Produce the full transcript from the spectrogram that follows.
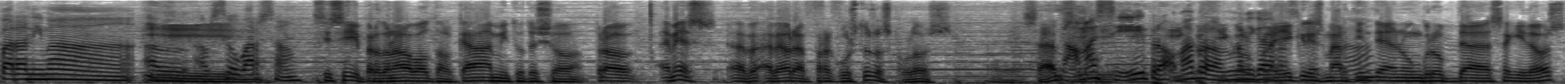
per animar el, el seu Barça. Sí, sí, per donar la volta al camp i tot això. Però, a més, a, a veure, per gustos els colors. eh, Saps? No, home, sí, però, home, i- però i una mica de i Chris respecte. Martin tenen un grup de seguidors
